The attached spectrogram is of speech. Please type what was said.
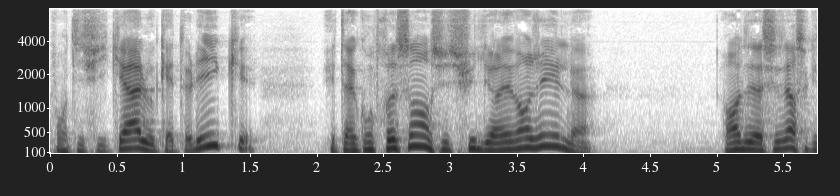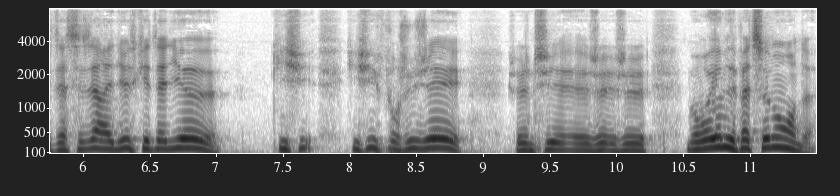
pontificale ou catholique est un contresens, il suffit de lire l'évangile. Rendez à César ce qui est à César et Dieu ce qui est à Dieu. Qui, suis-je pour juger? Je ne suis, je, Mon royaume n'est pas de ce monde.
